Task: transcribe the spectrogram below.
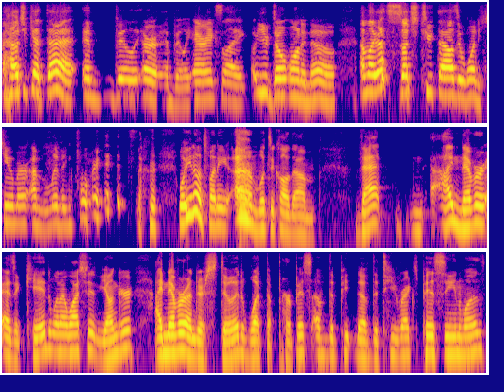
how'd you get that?" And Billy or Billy Eric's like, "Oh, you don't want to know." I'm like, "That's such 2001 humor. I'm living for it." Well, you know what's funny? what's it called? Um, that I never, as a kid, when I watched it younger, I never understood what the purpose of the of the T Rex piss scene was.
